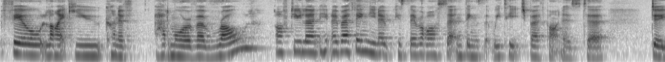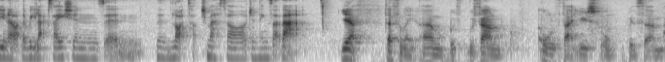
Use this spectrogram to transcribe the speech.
feel like you kind of had more of a role after you learned hypnobirthing? You know, because there are certain things that we teach birth partners to do, you know, like the relaxations and the light touch massage and things like that. Yeah, definitely. Um, we've we found all of that useful with um,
